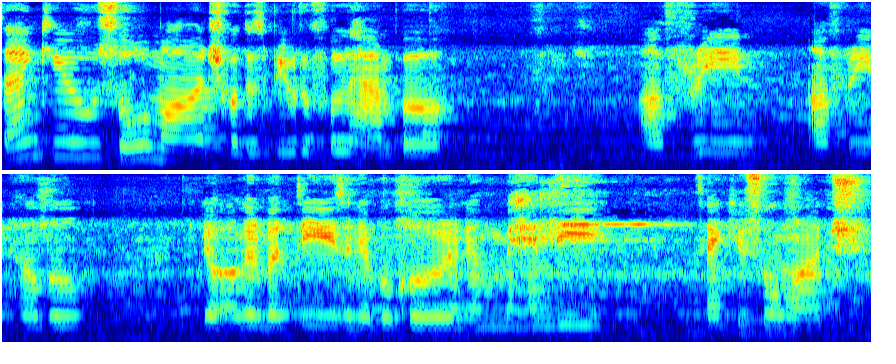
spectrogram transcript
Thank you so much for this beautiful hamper. Afreen, Afreen Herbal. Your agarbattis and your bakhoor and your mehendi. Thank you so much.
